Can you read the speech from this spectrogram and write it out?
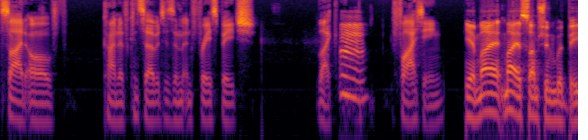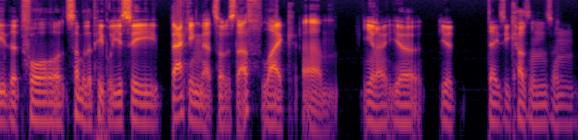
side of kind of conservatism and free speech like Mm. Fighting Yeah, my my assumption would be that for some of the people you see backing that sort of stuff, like um, you know, your your Daisy Cousens and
